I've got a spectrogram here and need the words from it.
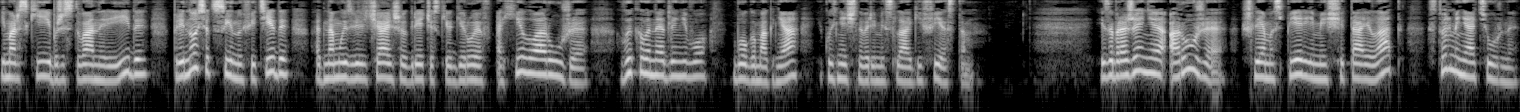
и морские божества Нереиды приносят сыну Фетиды, одному из величайших греческих героев Ахиллу, оружие, выкованное для него богом огня и кузнечного ремесла Гефестом. Изображение оружия Шлемы с перьями, щита и лад столь миниатюрны,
